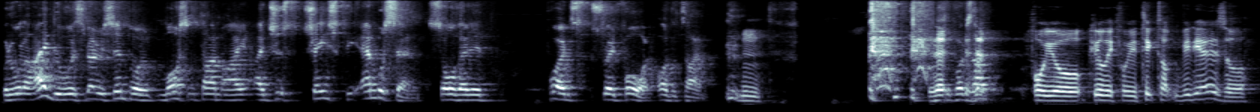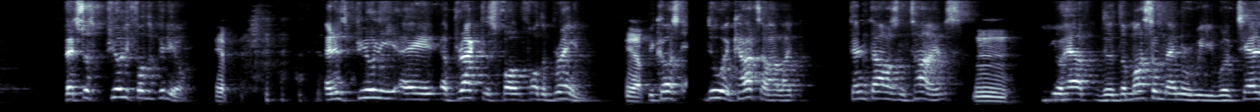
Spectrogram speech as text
but what i do is very simple most of the time i, I just change the embusen so that it points straight forward all the time Mm. Is that, for is that example for your purely for your TikTok videos or? that's just purely for the video Yep. and it's purely a, a practice for, for the brain Yep. because do a kata like 10,000 times, Mm. you have the, the muscle memory will tell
